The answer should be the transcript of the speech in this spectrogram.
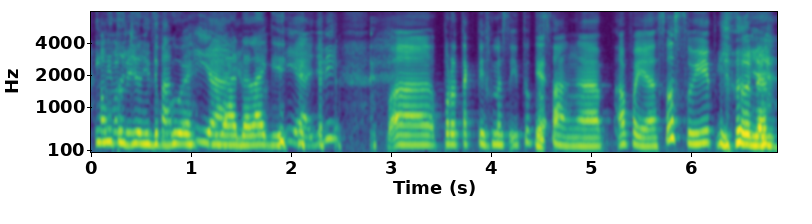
Ini tujuan hidup gue, Iya, nggak ada gitu. lagi. Iya, jadi uh, protectiveness itu tuh Iya. sangat apa ya, so sweet gitu dan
